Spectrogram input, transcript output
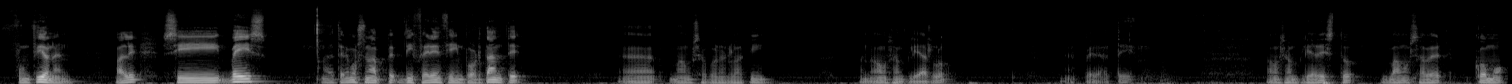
funcionan, ¿vale? Si veis, tenemos una diferencia importante, vamos a ponerlo aquí, vamos a ampliarlo, espérate, vamos a ampliar esto, vamos a ver cómo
